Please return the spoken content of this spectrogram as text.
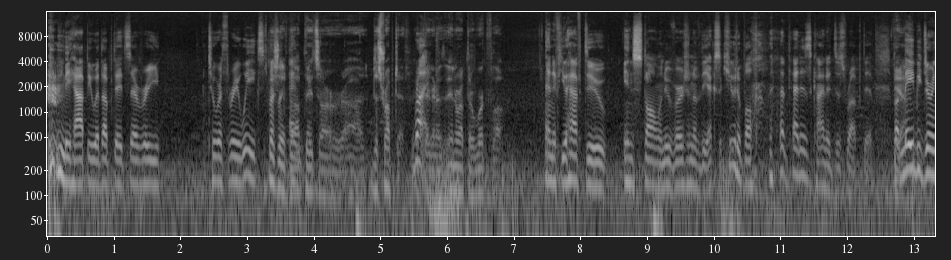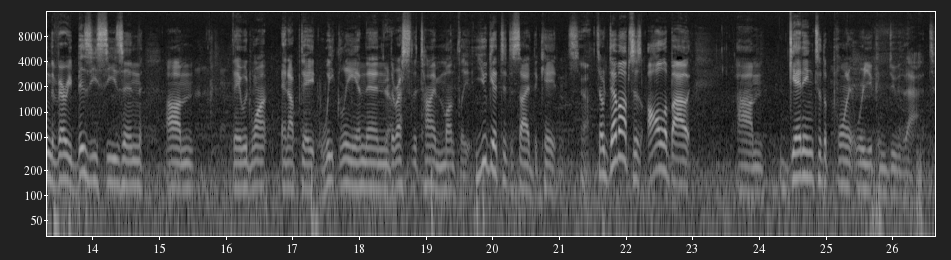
be happy with updates every two or three weeks. Especially if the And- updates are uh, disruptive. Right. They're going to interrupt their workflow. And if you have to install a new version of the executable, that is kind of disruptive. But Yeah. maybe during the very busy season, um, they would want an update weekly and then Yeah. the rest of the time monthly. You get to decide the cadence. Yeah. So DevOps is all about um, getting to the point where you can do that.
